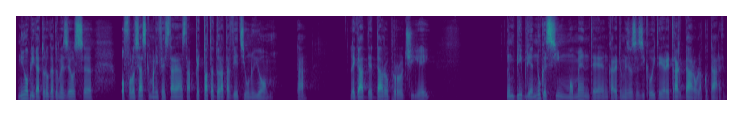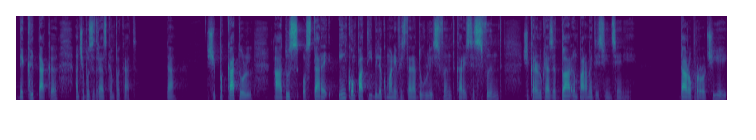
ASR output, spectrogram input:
nu e obligatoriu ca Dumnezeu să o folosească manifestarea asta pe toată durata vieții unui om. Da? Legat de darul prorociei, în Biblie nu găsim momente în care Dumnezeu să zică, uite, retrag darul la cutare, decât dacă a început să trăiască în păcat. Da? Și păcatul a adus o stare incompatibilă cu manifestarea Duhului Sfânt, care este sfânt și care lucrează doar în parametrii sfințeniei. Darul prorociei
